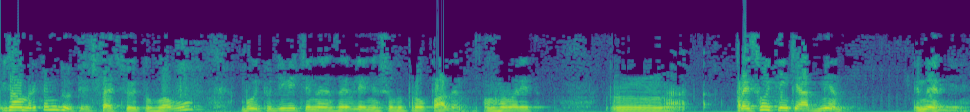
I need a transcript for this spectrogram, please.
я вам рекомендую перечитать всю эту главу, будет удивительное заявление Шилы Прабхупады. Он говорит, происходит некий обмен энергии.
